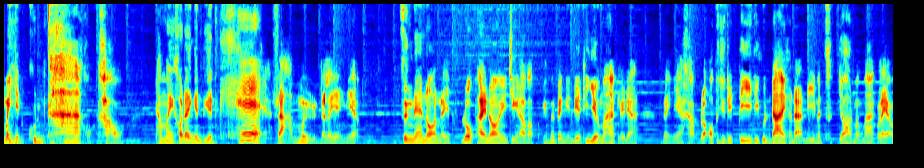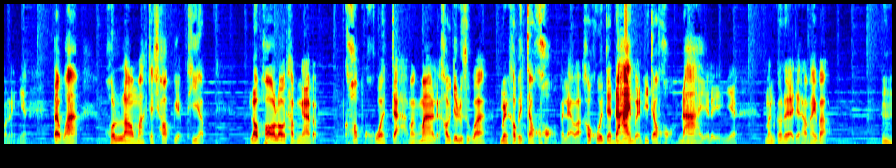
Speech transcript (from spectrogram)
ไม่เห็นคุณค่าของเขาทำไมเขาได้เงินเดือนแค่สามหมื่นอะไรอย่างเงี้ยซึ่งแน่นอนในโลกภายนอกจริงๆแล้วแบบมันเป็นเงินเดือนที่เยอะมากเลยนะอะไรเงี้ยครับแล้ว opportunity ที่คุณได้ขนาดนี้มันสุดยอดมากๆแล้วอะไรเงี้ยแต่ว่าคนเรามักจะชอบเปรียบเทียบ แล้วพอเราทำงานแบบครอบครัวจ๋ามากๆเลยเขาจะรู้สึกว่าเหมือนเขาเป็นเจ้าของไปแล้วอะเขาควรจะได้เหมือนที่เจ้าของได้อะไรอย่างเงี้ยมันก็เลยอาจจะทำให้แบบ อืม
